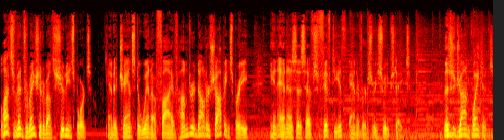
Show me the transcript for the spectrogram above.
Lots of information about the shooting sports and a chance to win a $500 shopping spree in NSSF's 50th anniversary sweepstakes. This is John Quaintance.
